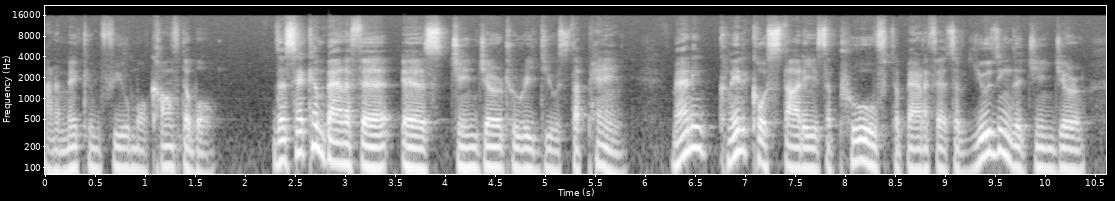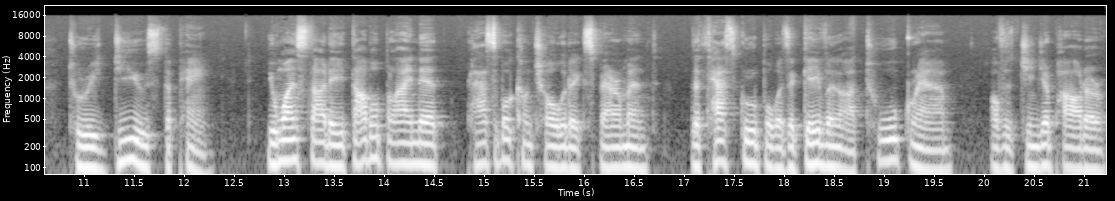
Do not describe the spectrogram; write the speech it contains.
and make you feel more comfortable. The second benefit is ginger to reduce the pain. Many clinical studies prove the benefits of using the ginger to reduce the pain. In one study, double-blinded, placebo-controlled experiment, the test group was given a 2 gram of ginger powder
